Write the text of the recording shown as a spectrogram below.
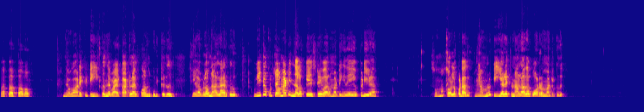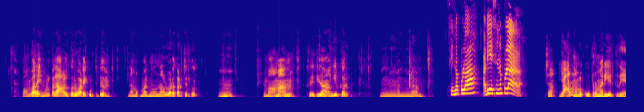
அப்பப்பப்பா. இந்த வடைக்கு டீக்கு இந்த வயக்காட்டுல உட்காந்து குடிக்கிறது எவ்வளவு நல்லா இருக்குது. வீட்டை குடிச்சா மாட்டி இந்த அளவுக்கு டேஸ்டே வர மாட்டேங்குது எப்படியா? சும்மா சொல்லக்கூடாது. நம்மளும் டீ அழைப்பு நல்லா தான் போடுற மாதிரி இருக்குது. பரவாயில்ல இவங்களுக்கெல்லாம் ஆளுக்கு ஒரு வடை கொடுத்துட்டு நமக்கு மட்டும் மூணு நாலு வடை கிடச்சிருக்கு. ம். மாமா சேர்த்தி தான் வாங்கியிருக்காரு. யாரும் நம்மளை கூப்பிட்ற மாதிரி இருக்குதே.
